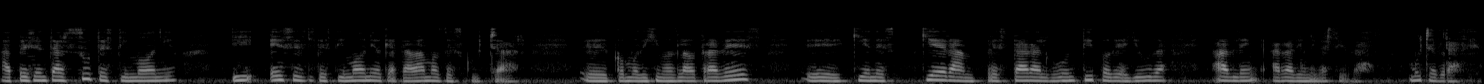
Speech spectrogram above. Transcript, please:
a presentar su testimonio y ese es el testimonio que acabamos de escuchar. Eh, como dijimos la otra vez, eh, quienes quieran prestar algún tipo de ayuda, hablen a Radio Universidad. Muchas gracias.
